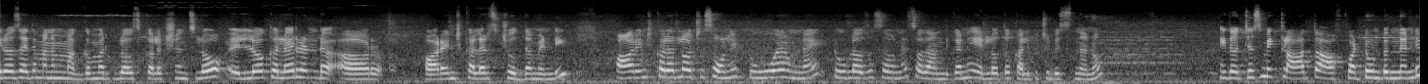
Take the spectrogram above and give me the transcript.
ఈరోజు అయితే మనం మగ్గం వర్క్ బ్లౌజ్ కలెక్షన్స్లో yellow colour and orange colours చూద్దామండి. ఆరెంజ్ కలర్లో వచ్చేసి ఓన్లీ టూ ఉన్నాయి. టూ బ్లౌజెస్ ఉన్నాయి. సో అందుకని ఎల్లోతో కలిపి చూపిస్తున్నాను. ఇది వచ్చేసి మీకు క్లాత్ హాఫ్ పట్టు ఉంటుందండి.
